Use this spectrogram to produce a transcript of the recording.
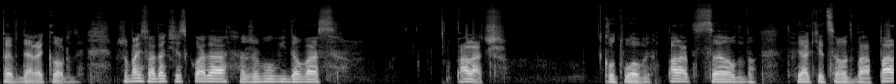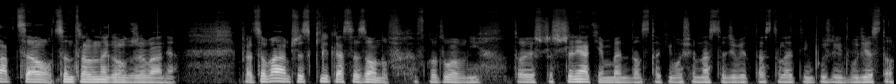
pewne rekordy. Proszę Państwa, tak się składa, że mówi do Was palacz kotłowy, palacz CO2, to jakie CO2? Palacz CO, centralnego ogrzewania. Pracowałem przez kilka sezonów w kotłowni, to jeszcze szczeniakiem będąc, takim 18-19-letnim, później 20 e,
